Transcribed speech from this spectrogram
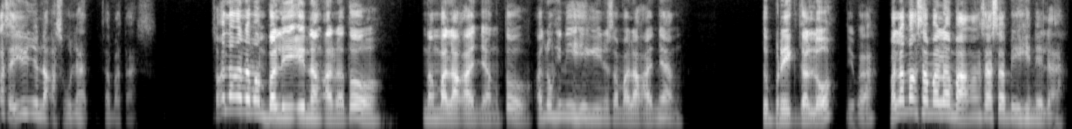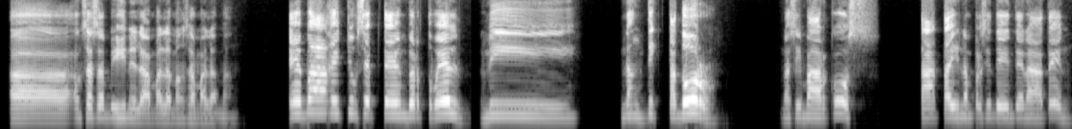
Kasi yun yung nakasulat sa batas. So alam nga naman baliin ng ano to, ng Malacanang to. Anong hinihingi nyo sa Malacanang? To break the law, di ba? Malamang sa malamang ang sasabihin nila, uh, ang sasabihin nila malamang sa malamang. Eh bakit yung September 12 ni ng diktador na si Marcos, tatay ng presidente natin,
